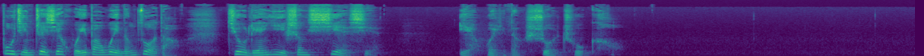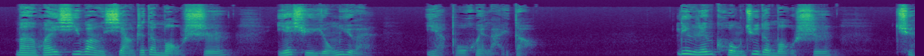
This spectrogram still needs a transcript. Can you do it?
不仅这些回报未能做到，就连一声谢谢，也未能说出口。满怀希望想着的某时，也许永远也不会来到。令人恐惧的某时。却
